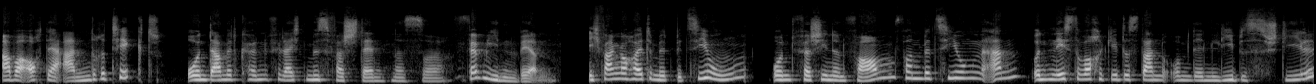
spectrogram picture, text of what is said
aber auch der andere tickt. Und damit können vielleicht Missverständnisse vermieden werden. Ich fange heute mit Beziehungen und verschiedenen Formen von Beziehungen an. Und nächste Woche geht es dann um den Liebesstil,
